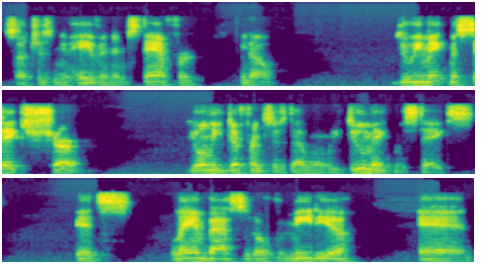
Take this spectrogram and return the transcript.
such as New Haven and Stamford, you know, do we make mistakes? Sure. The only difference is that when we do make mistakes, it's lambasted over media and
